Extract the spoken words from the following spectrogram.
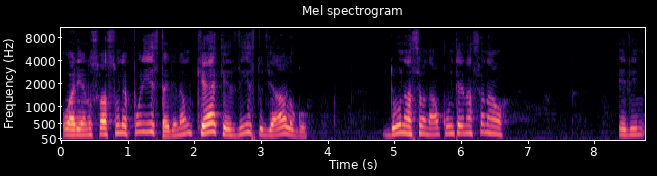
O Ariano Suassuna é purista, ele não quer que exista o diálogo do nacional com o internacional ele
